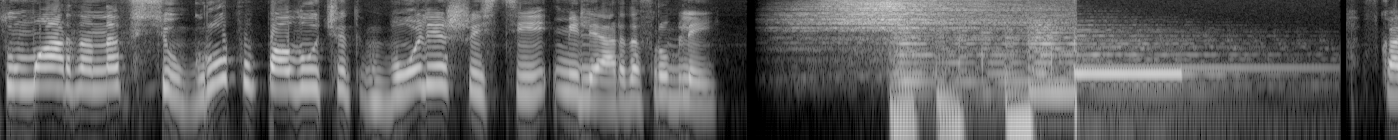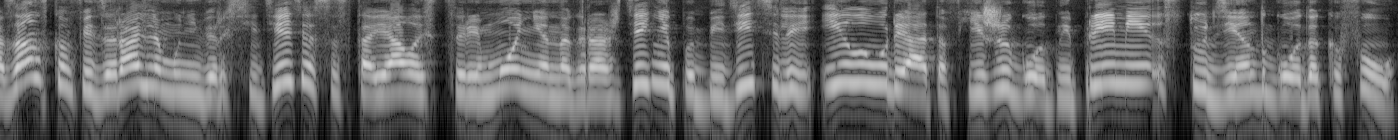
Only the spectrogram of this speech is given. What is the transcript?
суммарно на всю группу получат более 6 миллиардов рублей. В Казанском федеральном университете состоялась церемония награждения победителей и лауреатов ежегодной премии «Студент года КФУ».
